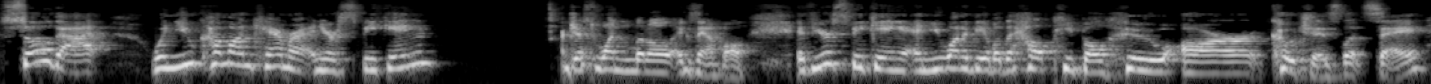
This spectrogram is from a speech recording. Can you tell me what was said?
so that when you come on camera and you're speaking, just one little example. If you're speaking and you want to be able to help people who are coaches, let's say,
